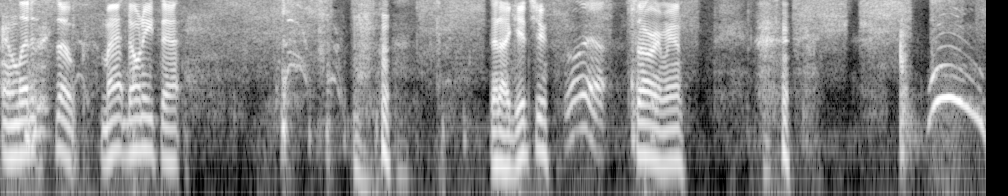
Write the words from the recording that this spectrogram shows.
And let it soak. Matt, don't eat that. Did I get you? Oh yeah. Sorry, man. Woo!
